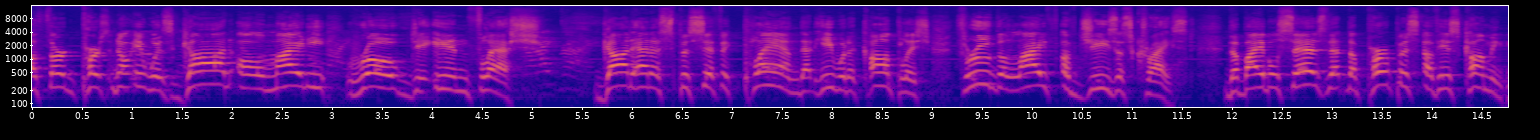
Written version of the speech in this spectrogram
a third person. No, it was God Almighty robed in flesh. God had a specific plan that He would accomplish through the life of Jesus Christ. The Bible says that the purpose of his coming,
